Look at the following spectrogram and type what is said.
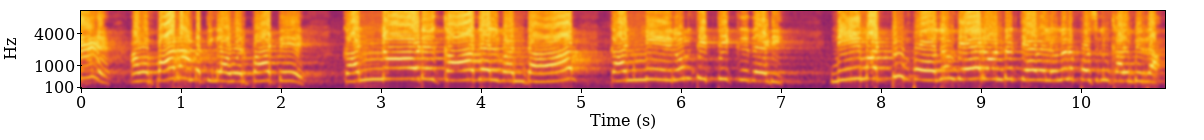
ஏன்? அவன் பாடுறான் பாத்தீங்களா ஒரு பாட்டு? கண்ணோடு காதல் வந்தால் கண்ணீரும் தித்திக்குதடி. நீ மட்டும் போதும் வேறொன்றும் தேவையில்லைன்னு பொசுக்குன்னு கிளம்பிடுறான்.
